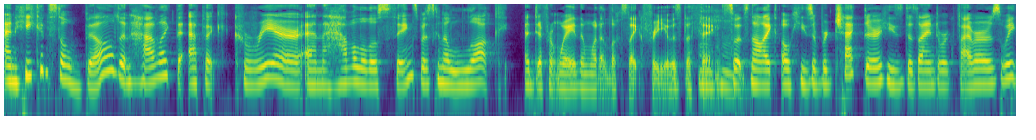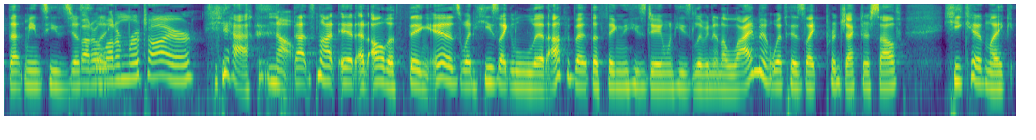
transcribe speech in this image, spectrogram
And he can still build and have like the epic career and have all of those things but it's going to look a different way than what it looks like for you is the thing. Mm-hmm. so it's not like oh he's a projector he's designed to work five hours a week. That means he's just better like, let him retire. Yeah. No. That's not it at all. The thing is when he's like lit up about the thing that he's doing when he's living in alignment with his like projector self he can like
